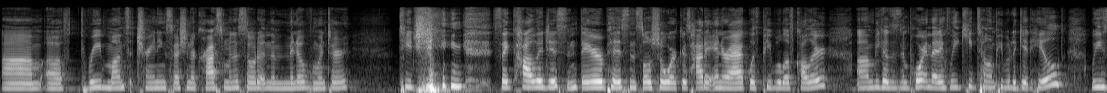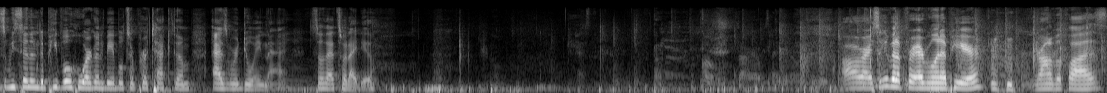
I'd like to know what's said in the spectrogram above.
um, a three-month training session across Minnesota in the middle of winter teaching psychologists and therapists and social workers how to interact with people of color um, because it's important that if we keep telling people to get healed, we, we send them to people who are going to be able to protect them as we're doing that. So that's what I do. All right, so give it up for everyone up here. Round of applause.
